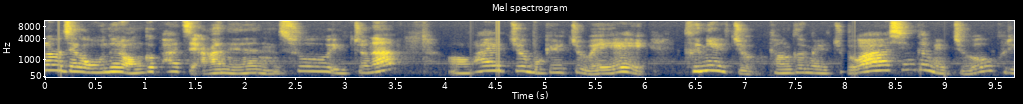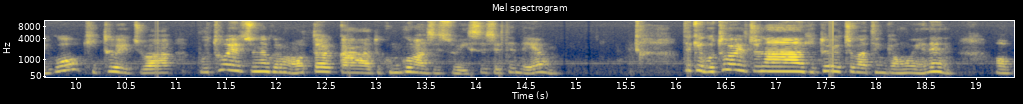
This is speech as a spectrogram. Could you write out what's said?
그러면 제가 오늘 언급하지 않은 수일주나 어, 화일주, 목일주 외에 금일주, 경금일주와 신금일주 그리고 기토일주와 무토일주는 그럼 어떨까도 궁금하실 수 있으실 텐데요. 특히 무토일주나 기토일주 같은 경우에는 어,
